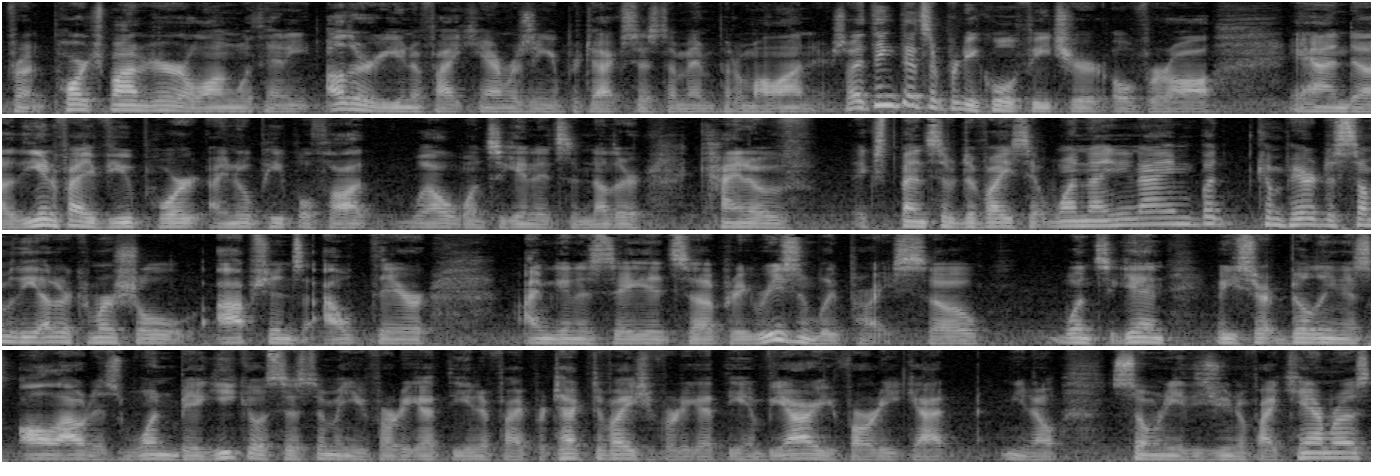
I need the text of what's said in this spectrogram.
front porch monitor along with any other UniFi cameras in your Protect system and put them all on there. So I think that's a pretty cool feature overall. And uh, the UniFi viewport, I know people thought, well, once again, it's another kind of expensive device at 199 but compared to some of the other commercial options out there i'm going to say it's uh, pretty reasonably priced. So once again, when you start building this all out as one big ecosystem, and you've already got the UniFi Protect device, you've already got the NVR, you've already got you know so many of these UniFi cameras.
